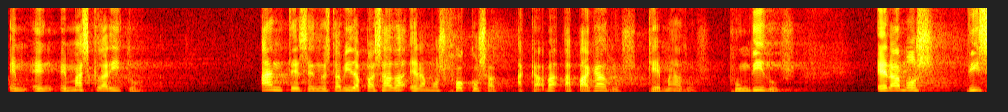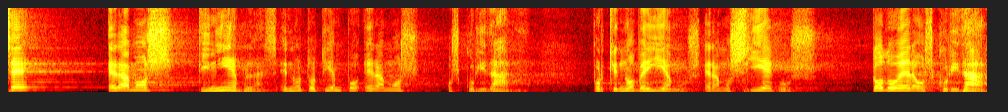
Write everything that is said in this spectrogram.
en, más clarito. Antes, en nuestra vida pasada, éramos focos apagados, quemados, fundidos. Éramos, dice, éramos tinieblas. En otro tiempo éramos oscuridad, porque no veíamos, éramos ciegos. Todo era oscuridad.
